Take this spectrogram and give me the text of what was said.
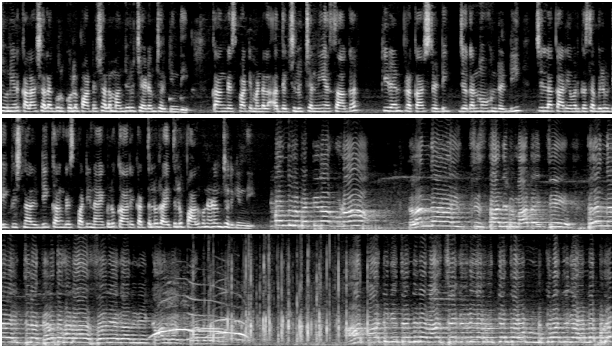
జూనియర్ కళాశాల గురుకుల పాఠశాల మంజూరు చేయడం జరిగింది. కాంగ్రెస్ పార్టీ మండల అధ్యక్షులు చెన్నయ్య సాగర్ కిరణ్ ప్రకాష్ రెడ్డి జగన్మోహన్ రెడ్డి జిల్లా కార్యవర్గ సభ్యులు డి. కృష్ణారెడ్డి కాంగ్రెస్ పార్టీ నాయకులు కార్యకర్తలు రైతులు పాల్గొనడం జరిగింది. ఇబ్బందులు పెట్టినా కూడా తెలంగాణ ఇచ్చిస్తా అని చెప్పి మాట ఇచ్చి తెలంగాణ ఇచ్చిన ఘనత కూడా సోనియా గాంధీ కాంగ్రెస్ పార్టీ ఆ పార్టీకి చెందిన రాజశేఖర రెడ్డి గారు ముఖ్యంగా ముఖ్యమంత్రిగా ఉన్నప్పుడు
